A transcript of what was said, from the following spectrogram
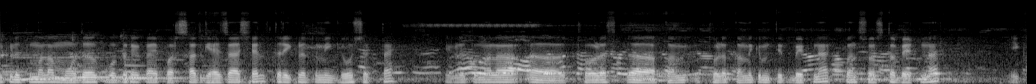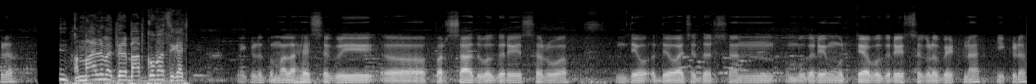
इकडे तुम्हाला मोदक वगैरे काय प्रसाद घ्यायचा असेल तर इकडे तुम्ही घेऊ शकता इकडे तुम्हाला अ, थोडं कमी थोडं कमी किमतीत भेटणार पण स्वस्त भेटणार. इकडं. हम इकडे तुम्हाला हे सगळी प्रसाद वगैरे सर्व देव देवाचे दर्शन वगैरे मूर्त्या वगैरे सगळं भेटणार इकडं.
